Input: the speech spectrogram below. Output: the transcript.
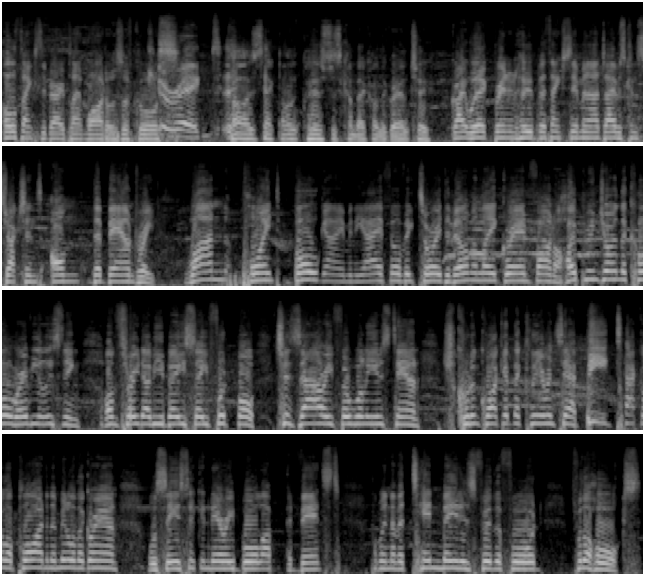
All thanks to Barry Plant Whitehorse, of course. Correct. Oh, Zach Monkhurst has come back on the ground too. Great work, Brendan Hooper. Thanks to M&R Davis Constructions on the boundary. One point ball game in the AFL Victoria Development League Grand Final. Hope you're enjoying the call wherever you're listening on 3WBC Football. Chazari for Williamstown. Couldn't quite get the clearance out. Big tackle applied in the middle of the ground. We'll see a secondary ball up, advanced probably another 10 metres further forward for the Hawks.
